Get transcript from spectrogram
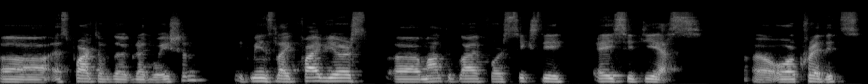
uh, as part of the graduation. It means like five years uh, multiplied for 60 ECTS uh, or credits.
